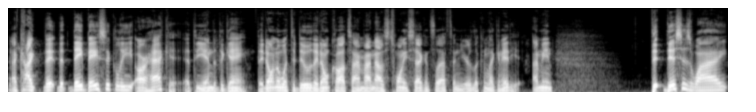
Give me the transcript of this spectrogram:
I, I, they, they basically are Hackett at the end of the game. They don't know what to do. They don't call timeout. Now it's 20 seconds left, and you're looking like an idiot. I mean, th- this is why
